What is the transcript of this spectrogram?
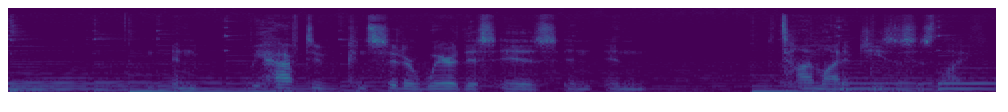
And we have to consider where this is in, in the timeline of Jesus' life.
